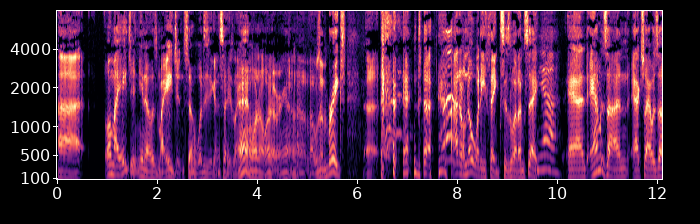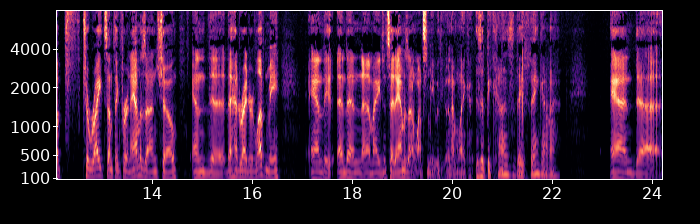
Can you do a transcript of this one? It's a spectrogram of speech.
Uh, well, my agent, you know, is my agent. So what is he going to say? He's like, eh, well, no, whatever. You know, those are the breaks. Uh, and uh, I don't know what he thinks is what I'm saying. Yeah. And Amazon, actually, I was up f- to write something for an Amazon show, and the the head writer loved me. And the and then uh, my agent said Amazon wants to meet with you, and I'm like, is it because they think I'm? A... And uh,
